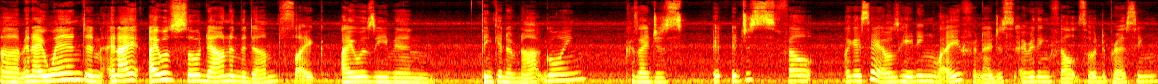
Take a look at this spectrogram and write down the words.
Um, and I went and, and I, I was so down in the dumps like I was even thinking of not going because I just it, it just felt like I say, I was hating life and I just everything felt so depressing.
